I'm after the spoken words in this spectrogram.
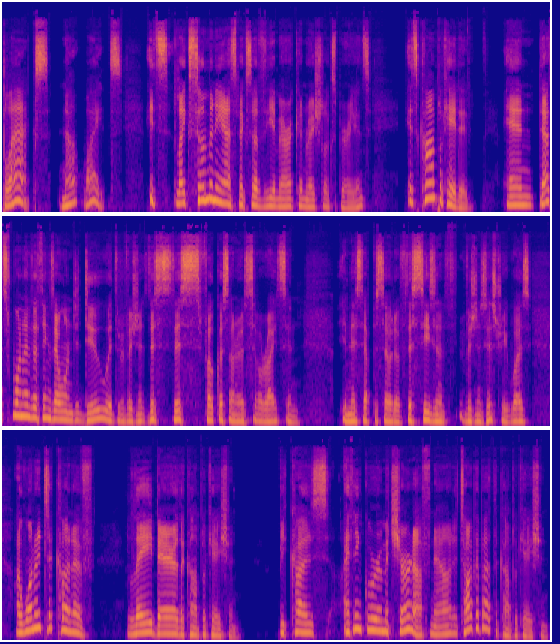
blacks, not whites. It's like so many aspects of the American racial experience, it's complicated. And that's one of the things I wanted to do with revision. This this focus on civil rights in in this episode of this season of Vision's history was I wanted to kind of lay bare the complication because I think we're mature enough now to talk about the complication.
